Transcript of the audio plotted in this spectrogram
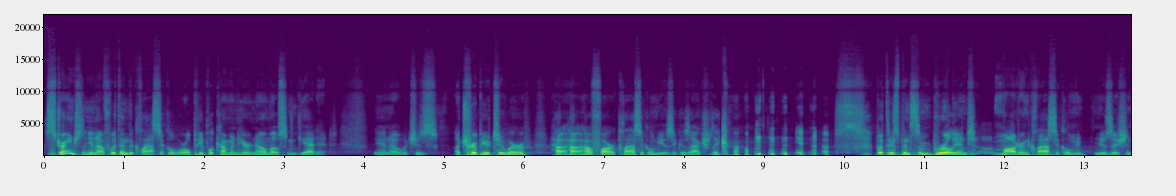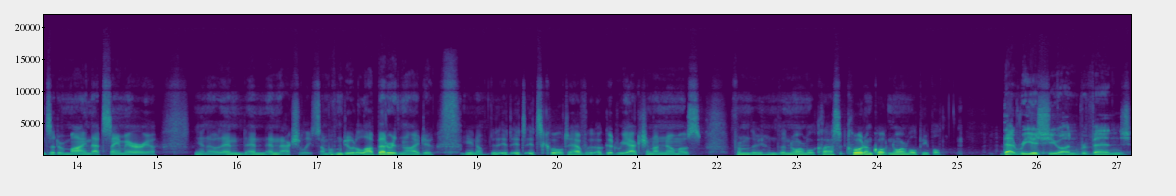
Strangely enough, within the classical world, people come and hear Nommos and get it you know, which is a tribute to where how, how far classical music has actually come. you know? But there's been some brilliant modern classical mu- musicians that have mined that same area, you know, and, and, and actually some of them do it a lot better than I do. You know, it, it, it's cool to have a good reaction on Nommos from the, the normal classic, quote unquote, normal people. That reissue on Revenge,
